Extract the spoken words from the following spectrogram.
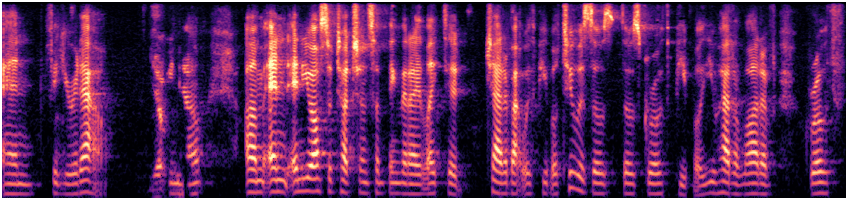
and figure it out Yep. You know, um, and and you also touched on something that I like to chat about with people too is those those growth people. You had a lot of growth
